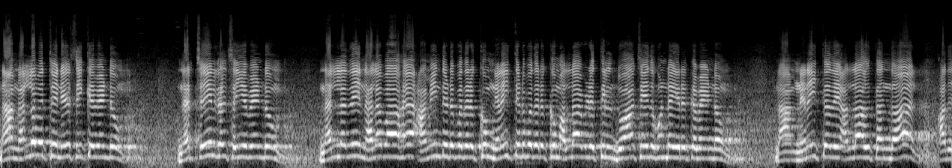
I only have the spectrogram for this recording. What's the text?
நாம் நல்லவற்றை நேசிக்க வேண்டும். நற்செயல்கள் செய்ய வேண்டும். நல்லது நலவாக அமைந்திடுவதற்கும் நிலைத்திடுவதற்கும் அல்லாவிடத்தில் துவா செய்து கொண்டே இருக்க வேண்டும். நாம் நினைத்ததை அல்லாஹ் தந்தால் அது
